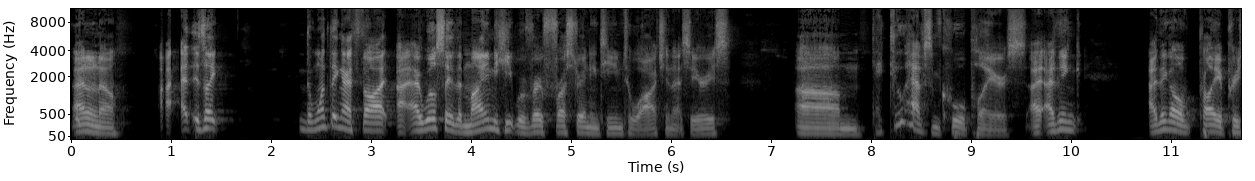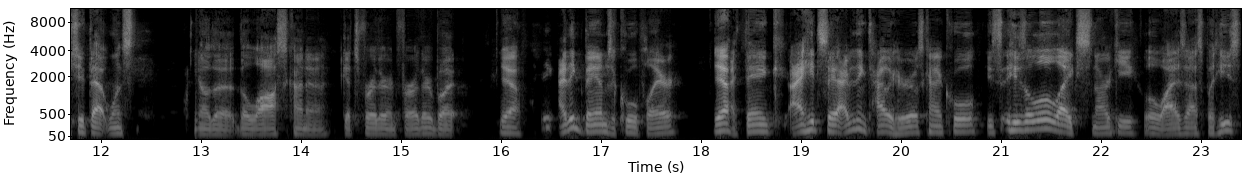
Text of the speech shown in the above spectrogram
I don't know. I- it's like the one thing I thought, I, I will say the Miami Heat were a very frustrating team to watch in that series. Um, they do have some cool players. I, I think, I think I'll probably appreciate that once, you know, the, the loss kind of gets further and further, but Yeah. I think, I think Bam's a cool player. Yeah. I think I hate to say it, I think Tyler Herro is kind of cool. He's he's a little like snarky, a little wise ass, but he's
